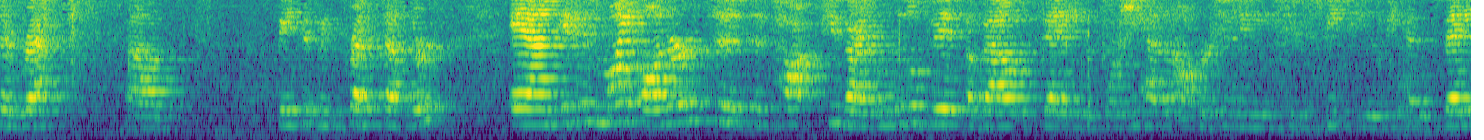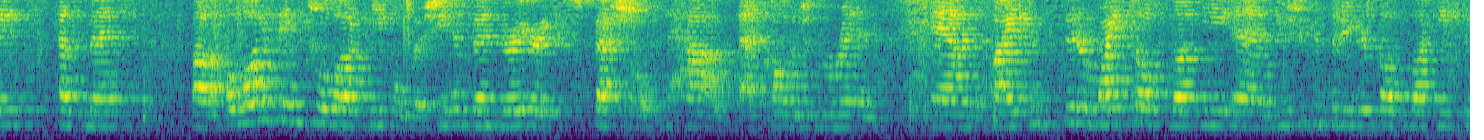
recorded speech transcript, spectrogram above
direct, uh, basically predecessor. And it is my honor to, to talk to you guys a little bit about Betty before she has an opportunity to speak to you because Betty has meant uh, a lot of things to a lot of people, but she has been very, very special to have at College of Marin. And I consider myself lucky, and you should consider yourselves lucky to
